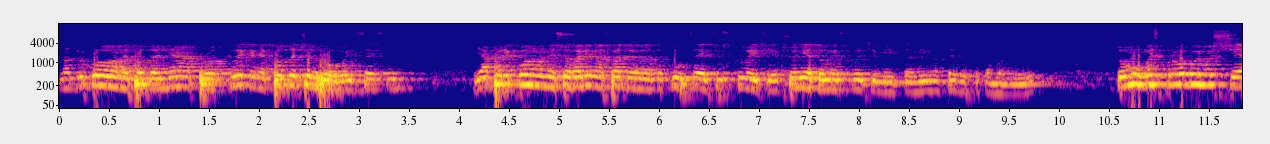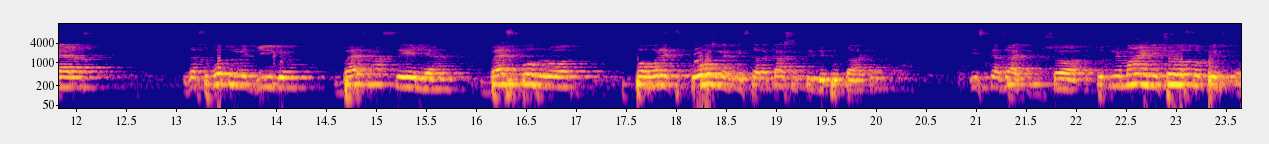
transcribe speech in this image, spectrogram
надруковане подання про скликання позачергової сесії. Я переконаний, що Галина Федорівна таку сесію скличе. Якщо ні, то ми скличемо її самі, у нас теж є така можливість. Тому ми спробуємо ще раз за суботу-неділю, без насилля, без погроз, поговорити з кожним із 46 депутатів і сказати їм, що тут немає нічого особистого,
